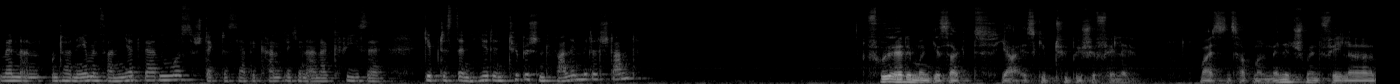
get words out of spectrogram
wenn ein Unternehmen saniert werden muss, steckt es ja bekanntlich in einer Krise. Gibt es denn hier den typischen Fall im Mittelstand? Früher hätte man gesagt, ja, es gibt typische Fälle. Meistens hat man Managementfehler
